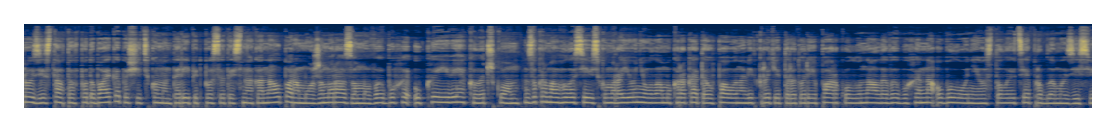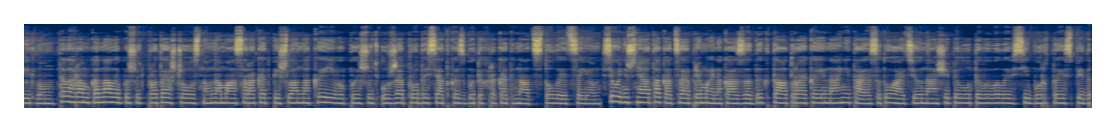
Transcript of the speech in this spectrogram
Друзі, ставте вподобайки, пишіть коментарі, підписуйтесь на канал. Переможемо разом. Вибухи у Києві, Кличко. Зокрема, в Голосіївському районі уламок ракети впав на відкритій території парку. Лунали вибухи на оболоні у столиці. Проблеми зі світлом. Телеграм-канали пишуть про те, що основна маса ракет пішла на Київ. Пишуть уже про десятки збитих ракет над столицею. Сьогоднішня атака це прямий наказ диктатора, який нагнітає ситуацію. Наші пілоти вивели всі борти з під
